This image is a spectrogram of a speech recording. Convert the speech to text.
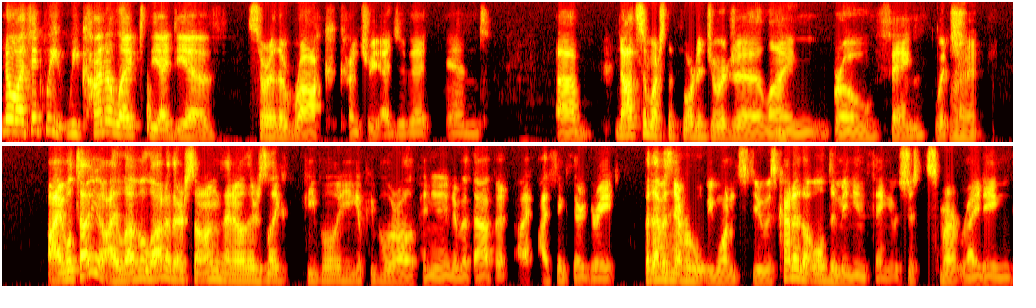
no, I think we we kind of liked the idea of sort of the rock country edge of it, and um, not so much the Florida Georgia line bro thing, which Right. I will tell you, I love a lot of their songs. I know there's like people, you get people who are all opinionated about that, but I, I think they're great. But that was never what we wanted to do. It was kind of the old Dominion thing. It was just smart writing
